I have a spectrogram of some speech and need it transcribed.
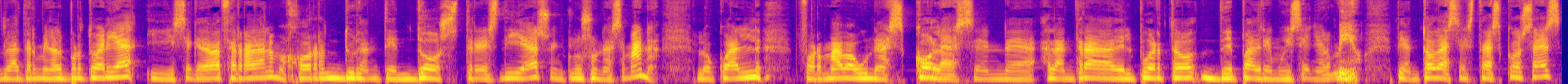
la terminal portuaria y se quedaba cerrada a lo mejor durante dos, tres días o incluso una semana, lo cual formaba unas colas en, eh, a la entrada del puerto de padre muy señor mío. Bien, todas estas cosas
